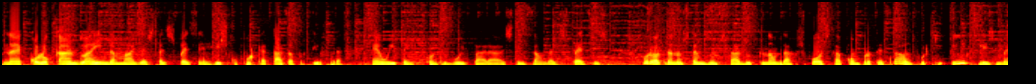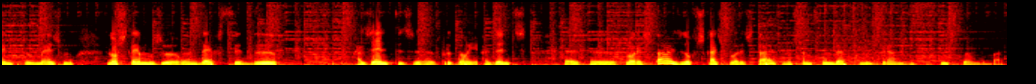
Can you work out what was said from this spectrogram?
né, colocando ainda mais estas espécies em risco, porque a caça frutífera é um item que contribui para a extinção das espécies. Por outra, nós temos um Estado que não dá resposta com proteção, porque infelizmente mesmo nós temos uh, um déficit de agentes, uh, perdão, agentes uh, florestais ou fiscais florestais, nós temos um déficit muito grande, isso é um debate.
